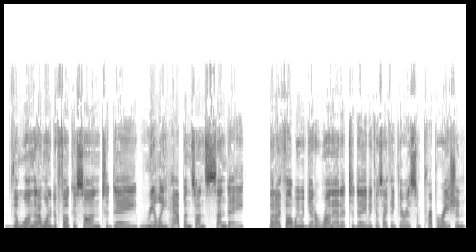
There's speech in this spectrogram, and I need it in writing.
The one that I wanted to focus on today really happens on Sunday, but I thought we would get a run at it today because I think there is some preparation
